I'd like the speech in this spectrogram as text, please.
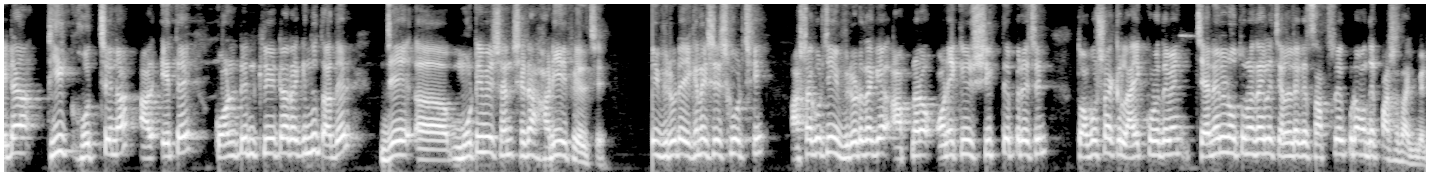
এটা ঠিক হচ্ছে না, আর এতে কন্টেন্ট ক্রিয়েটাররা কিন্তু তাদের যে মোটিভেশন সেটা হারিয়ে ফেলছে। এই ভিডিওটা এখানে শেষ করছি। আশা করছি এই ভিডিওটা থেকে আপনারা অনেক কিছু শিখতে পেরেছেন। তো অবশ্যই একটা লাইক করে দেবেন। চ্যানেল নতুন হয়ে থাকলে চ্যানেলটাকে সাবস্ক্রাইব করে আমাদের পাশে থাকবেন।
